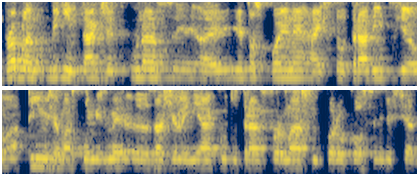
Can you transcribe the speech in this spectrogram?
Problém vidím tak, že u nás je to spojené aj s tou tradíciou a tým, že vlastne my sme e, zažili nejakú tú transformáciu po roku 89,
